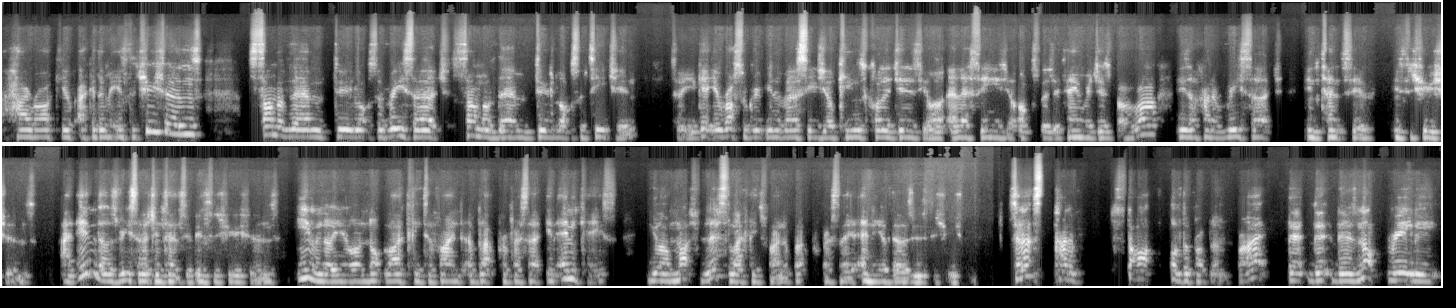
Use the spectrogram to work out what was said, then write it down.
hierarchy of academic institutions some of them do lots of research, some of them do lots of teaching. So you get your Russell Group universities, your King's colleges, your LSEs, your Oxfords, your Cambridges, blah, blah, blah. These are kind of research intensive institutions. And in those research intensive institutions, even though you are not likely to find a black professor in any case, you are much less likely to find a black professor in any of those institutions. So that's kind of start of the problem, right? There, there, there's not really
